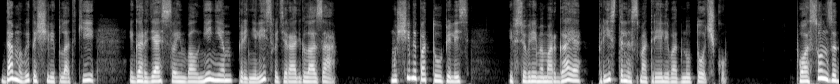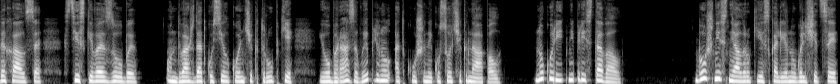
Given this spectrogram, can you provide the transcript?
Дамы вытащили платки и, гордясь своим волнением, принялись вытирать глаза. Мужчины потупились и, все время моргая, пристально смотрели в одну точку. Пуассон задыхался, стискивая зубы. Он дважды откусил кончик трубки и оба раза выплюнул откушенный кусочек на пол, но курить не переставал. Бош не снял руки с колен угольщицы,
